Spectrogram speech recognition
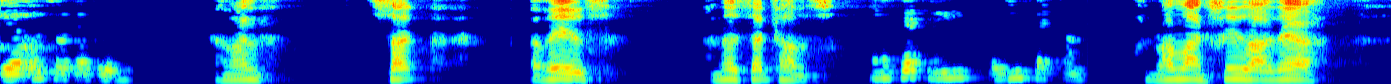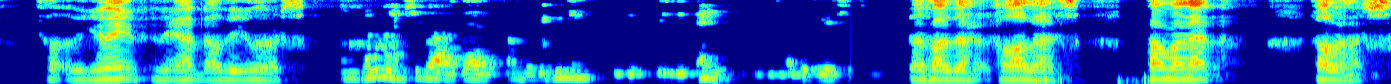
they are also temporary. And when set leaves, a new set comes. When a set leaves, a new set comes. Brahma and Shiva are there till the beginning to the end of the universe. And Brahma and Shiva are there from the beginning to the, to the end of the creation. That's why they're called as permanent governors.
